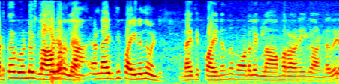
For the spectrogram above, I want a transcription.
അടുത്ത വീണ്ടും ഗ്ലാമർ അല്ലേ? രണ്ടായിരത്തി പതിനൊന്ന് വണ്ടി. രണ്ടായിരത്തി പതിനൊന്ന് മോഡൽ ഗ്ലാമർ ആണ് ഈ കാണുന്നത്.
